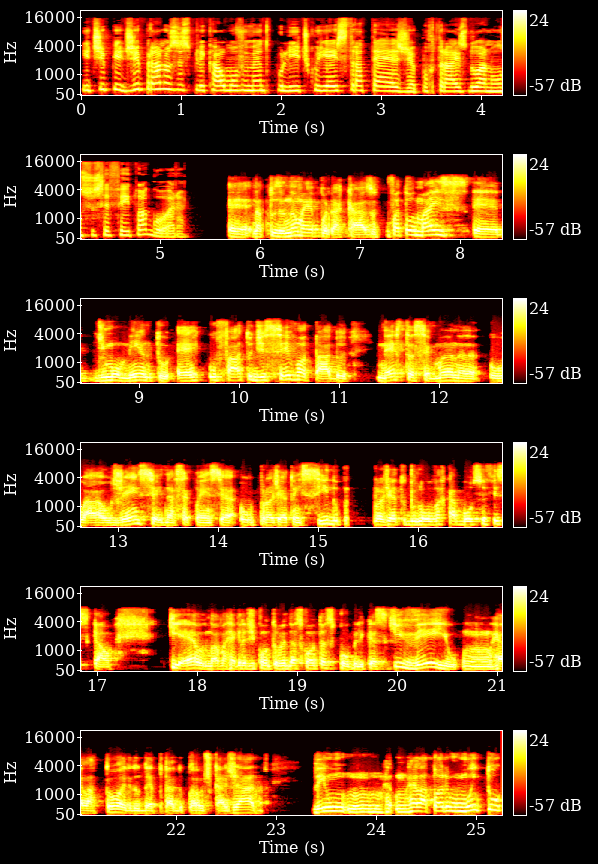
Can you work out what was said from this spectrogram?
e te pedir para nos explicar o movimento político e a estratégia por trás do anúncio ser feito agora. É, Natuza, não é por acaso. O fator mais é, de momento é o fato de ser votado nesta semana a urgência e, na sequência, o projeto em si do projeto do novo arcabouço fiscal, que é a nova regra de controle das contas públicas, que veio um relatório do deputado Cláudio Cajado, veio um, um, um relatório muito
